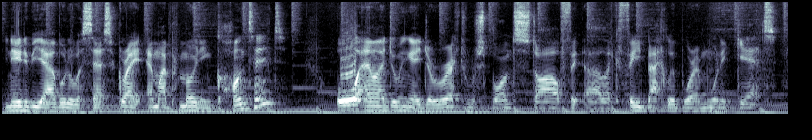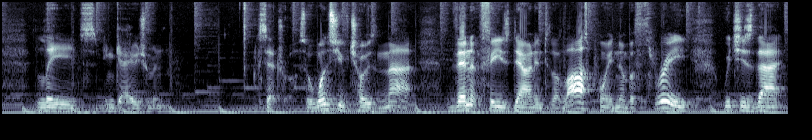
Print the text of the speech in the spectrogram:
you need to be able to assess, great, am I promoting content or am I doing a direct response style, uh, like feedback loop where I'm gonna get leads, engagement, etc. So once you've chosen that, then it feeds down into the last point, number three, which is that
